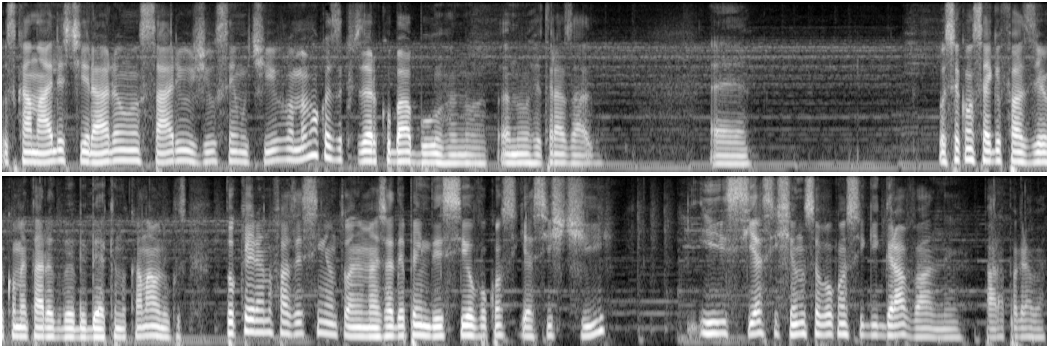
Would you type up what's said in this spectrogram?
os canalhas tiraram o Sari e o Gil sem motivo. A mesma coisa que fizeram com o Babu ano, ano retrasado. É, você consegue fazer comentário do BBB aqui no canal, Lucas? Tô querendo fazer sim, Antônio, mas vai depender se eu vou conseguir assistir e se assistindo se eu vou conseguir gravar, né? Parar pra gravar.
